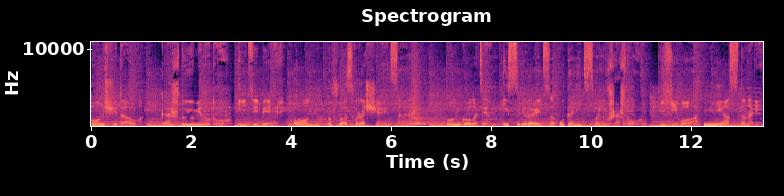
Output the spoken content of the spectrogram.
Он считал каждую минуту. И теперь он возвращается. Он голоден и собирается утолить свою жажду. Его не остановить.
